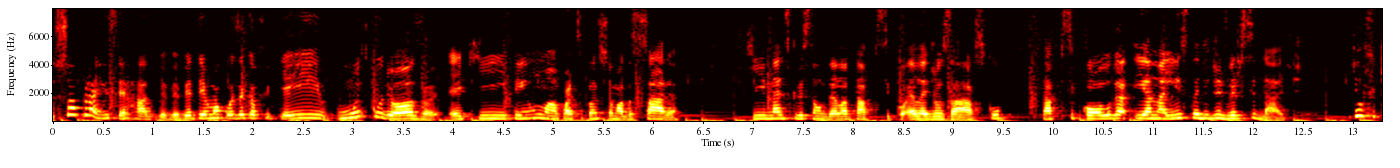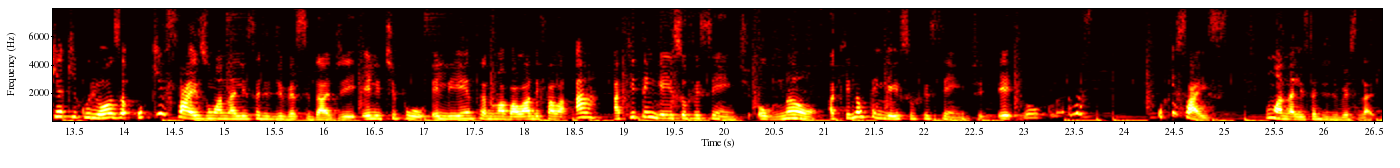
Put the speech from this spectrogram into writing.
só para encerrar do BBB, tem uma coisa que eu fiquei muito curiosa, é que tem uma participante chamada Sara, que na descrição dela tá psico... ela é de Osasco, tá psicóloga e analista de diversidade. E eu fiquei aqui curiosa, o que faz um analista de diversidade? Ele, tipo, ele entra numa balada e fala, ah, aqui tem gay suficiente. Ou, não, aqui não tem gay suficiente. o que faz um analista de diversidade?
